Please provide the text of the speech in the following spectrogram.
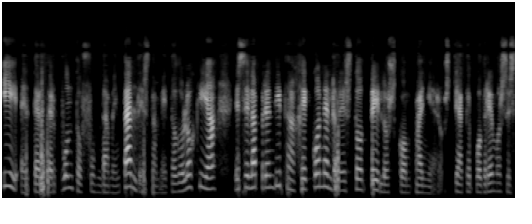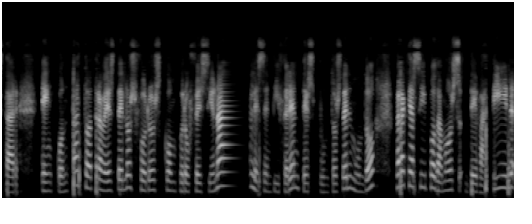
Y el tercer punto fundamental de esta metodología es el aprendizaje con el resto de los compañeros, ya que podremos estar en contacto a través de los foros con profesionales en diferentes puntos del mundo para que así podamos debatir,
